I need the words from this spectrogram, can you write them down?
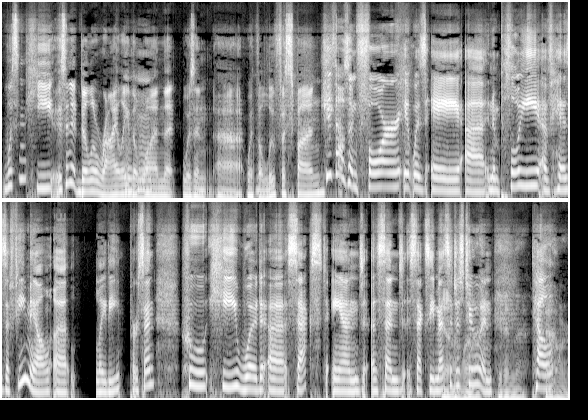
Wasn't he? Isn't it Bill O'Reilly, the Mhm. one that was in uh, with the loofah sponge? 2004, it was a uh, an employee of his, a female uh, lady person, who he would uh, sext and uh, send sexy messages to, and tell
